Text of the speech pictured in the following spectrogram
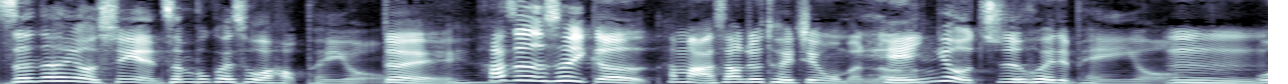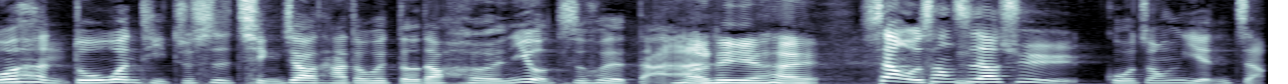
真的很有心眼，真不愧是我好朋友。对，他真的是一个，他马上就推荐我们了，很有智慧的朋友。嗯，我很多问题就是请教他，都会得到很有智慧的答案。好厉害！像我上次要去国中演讲，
